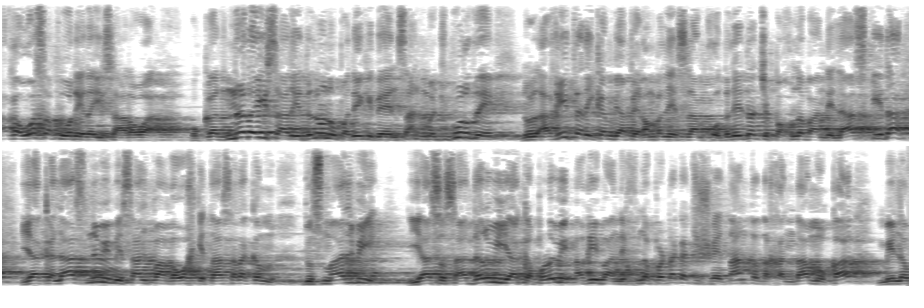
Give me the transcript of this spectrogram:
هغه وسه پورې رہی ساروا او کله نه رہی ساري دنو نو پدې کې بیا انسان مجبور دی نو هغه طریقې بیا پیغمبر علیه السلام خو دلې دا چې په خله باندې لاس کیدا یا کلاس نوي مثال په هغه وخت کې تاسو سره کم دسمال وی یا صادر وی یا کپړ وی هغه باندې خله پټه چې شیطان ته د خندا موقع ملو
